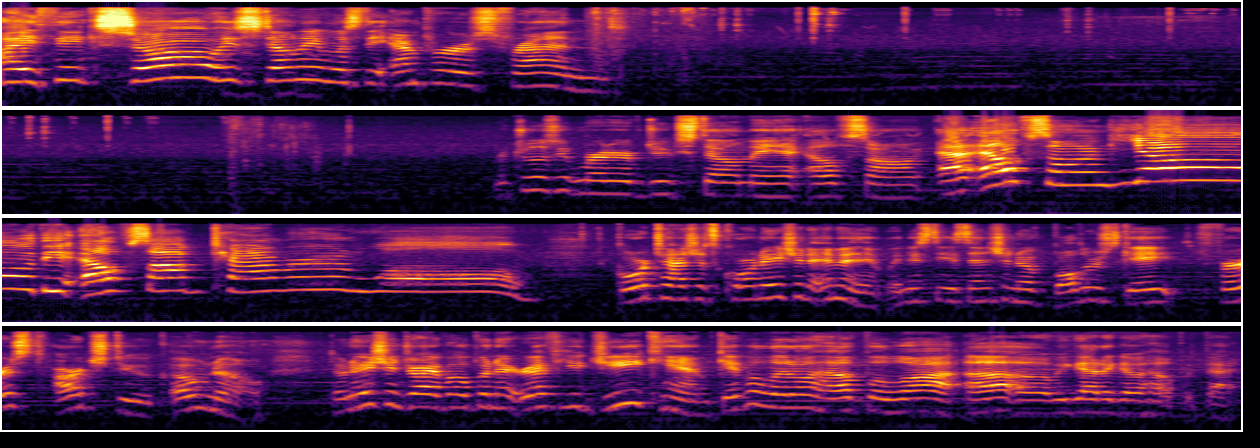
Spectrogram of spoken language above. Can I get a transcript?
I think so. His Stelmane was the Emperor's friend. Ritualistic murder of Duke Stelmane at Elf Song. At Elf Song! Yo! The Elf Song Tavern! Whoa! Gortash's coronation imminent. Witness the ascension of Baldur's Gate first Archduke. Oh no. Donation drive open at refugee camp. Give a little, help a lot. Uh-oh, we gotta go help with that.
